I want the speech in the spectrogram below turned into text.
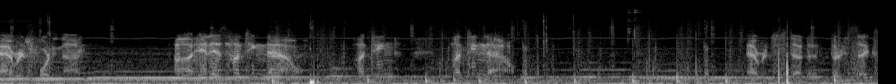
Average forty-nine. Uh, it is hunting now. Hunting, hunting now. Average is down to 36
